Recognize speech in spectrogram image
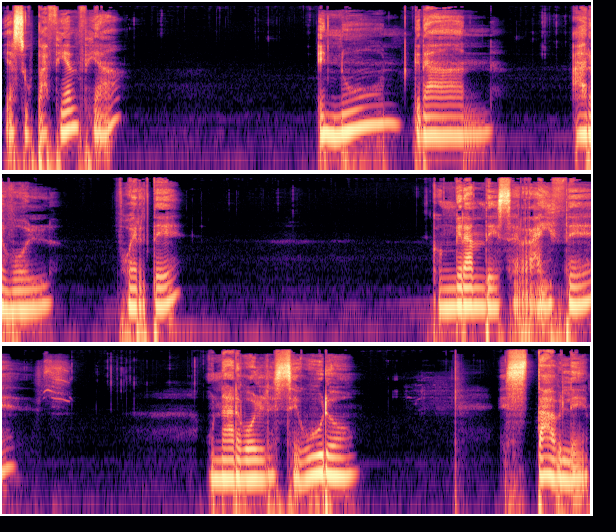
y a su paciencia, en un gran árbol fuerte, con grandes raíces, un árbol seguro, estable.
